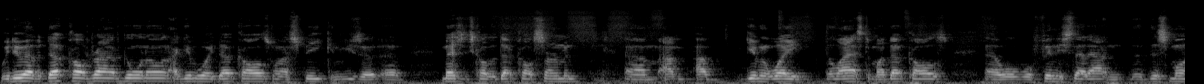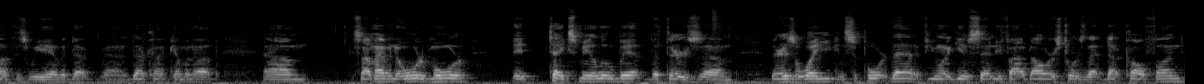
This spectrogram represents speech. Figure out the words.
We do have a duck call drive going on. I give away duck calls when I speak and use a, a message called the Duck Call Sermon. Um, I'm, I've given away the last of my duck calls. Uh, we'll, we'll, finish that out in, this month as we have a duck uh, duck hunt coming up. Um, so I'm having to order more. It takes me a little bit, but there's um, there is a way you can support that if you want to give $75 towards that duck call fund.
